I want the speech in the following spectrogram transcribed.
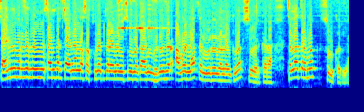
चॅनलवर जर नवीन असाल तर चॅनलला सबस्क्राईब करायला विसरू नका आणि व्हिडिओ जर आवडला तर व्हिडिओला लाईक व शेअर करा. चला तर मग सुरू करूया.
